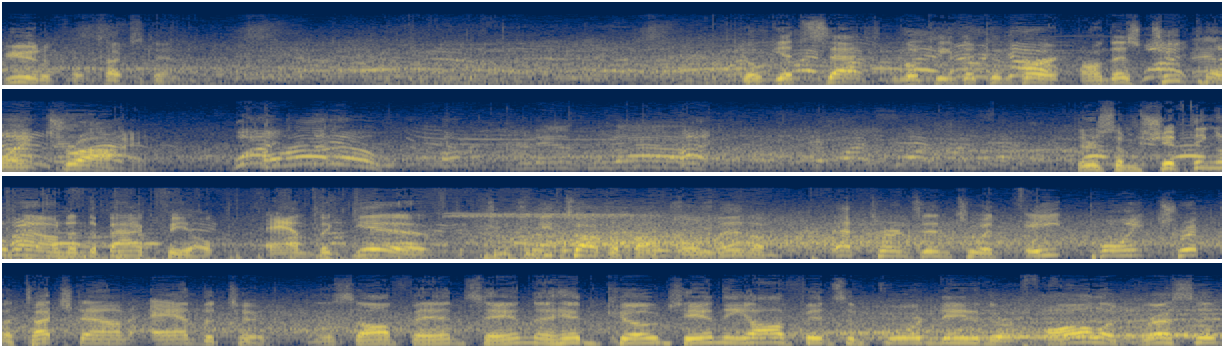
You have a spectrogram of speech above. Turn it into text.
Beautiful touchdown. He'll get set, looking to convert on this two-point try. There's some shifting around in the backfield. And the give. You talk about momentum. That turns into an eight-point trip, the touchdown and the two. This offense and the head coach and the offensive coordinator, they're all aggressive.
